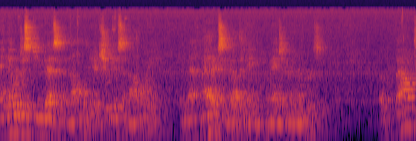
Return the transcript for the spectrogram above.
And they were just viewed as an anomaly, a curious anomaly in mathematics and got the name imaginary. About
